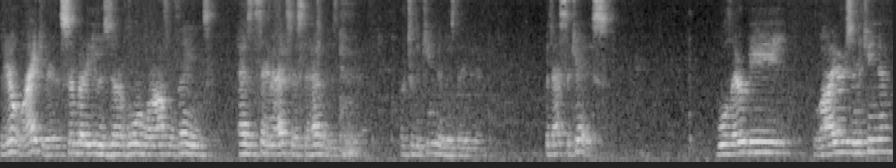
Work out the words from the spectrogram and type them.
They don't like it that somebody who's done horrible and awful things has the same access to heaven as they did, or to the kingdom as they did. But that's the case. Will there be liars in the kingdom?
